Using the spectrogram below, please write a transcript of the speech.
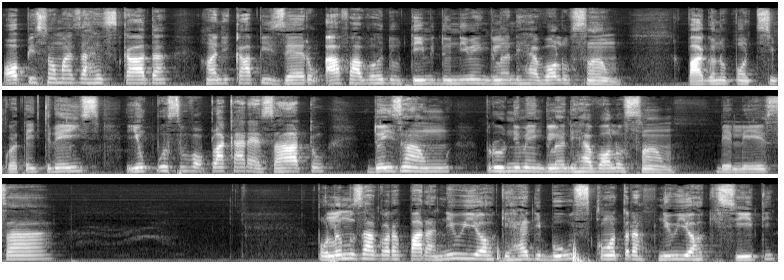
Opção mais arriscada, handicap 0 a favor do time do New England Revolução pagando ponto 53 e um possível placar exato 2 a 1 para o New England Revolução. Beleza? Pulamos agora para New York Red Bulls contra New York City.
